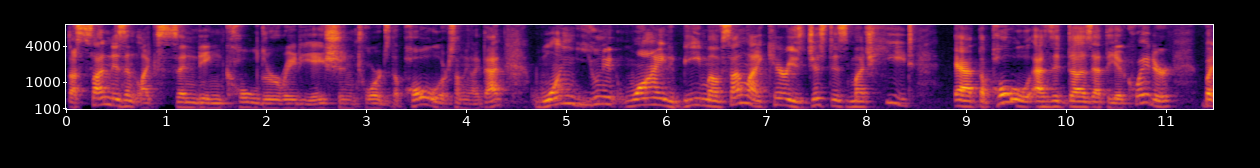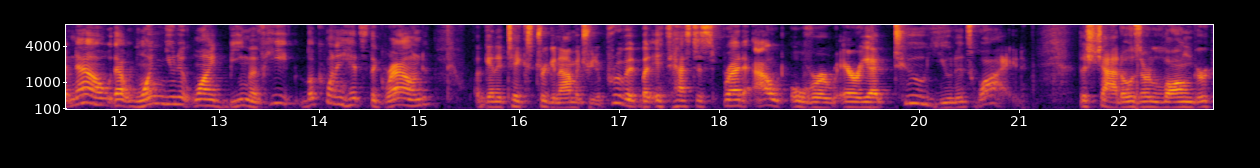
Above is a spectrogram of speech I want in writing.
the sun isn't like sending colder radiation towards the pole or something like that. One unit wide beam of sunlight carries just as much heat at the pole as it does at the equator. But now that one unit wide beam of heat, look when it hits the ground. Again, it takes trigonometry to prove it, but it has to spread out over area two units wide. The shadows are longer.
